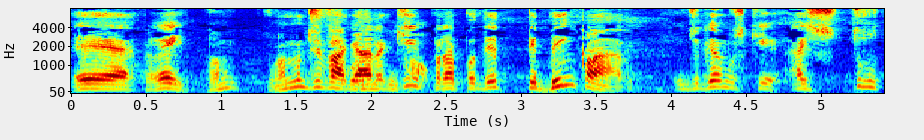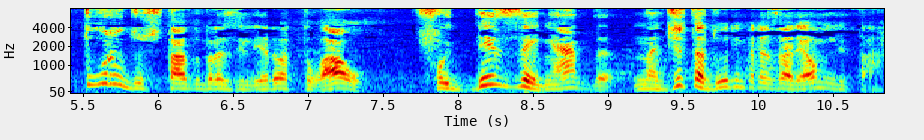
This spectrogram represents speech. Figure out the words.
É, peraí, vamos, vamos devagar vamos aqui para poder ter bem claro. Digamos que a estrutura do Estado brasileiro atual foi desenhada na ditadura empresarial militar.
